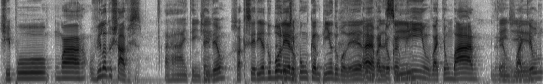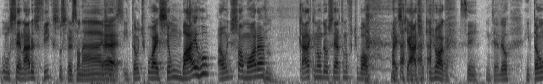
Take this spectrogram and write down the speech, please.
Tipo uma Vila do Chaves, Ah, entendi. entendeu? Só que seria do boleiro. tipo um campinho do boleiro. É, vai ter coisa o assim, campinho, vai ter um bar, entendeu? Entendi. vai ter os cenários Os fixos. personagens. É, então, tipo, vai ser um bairro onde só mora cara que não deu certo no futebol, mas que acha que joga, Sim. entendeu? Então,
